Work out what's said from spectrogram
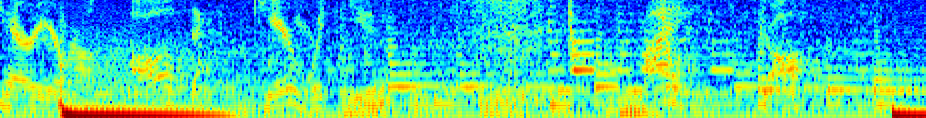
Carry around all that gear with you? My god.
